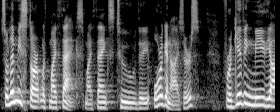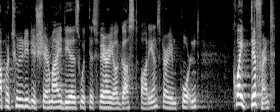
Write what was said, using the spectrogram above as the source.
So let me start with my thanks. My thanks to the organizers for giving me the opportunity to share my ideas with this very august audience, very important, quite different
